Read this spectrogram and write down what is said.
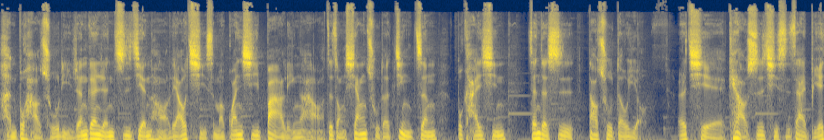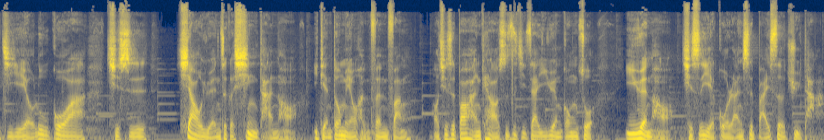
很不好处理。人跟人之间哈聊起什么关系霸凌啊，哈这种相处的竞争。”不开心真的是到处都有，而且 K 老师其实在别集也有录过啊。其实校园这个信谈哈一点都没有很芬芳哦。其实包含 K 老师自己在医院工作，医院哈其实也果然是白色巨塔。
